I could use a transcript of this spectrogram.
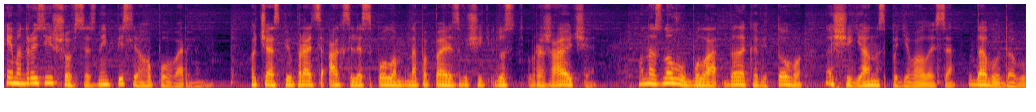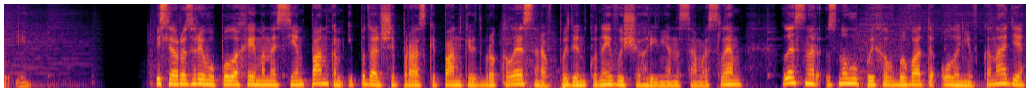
Хейман розійшовся з ним після його повернення. Хоча співпраця Акселя з Полом на папері звучить досить вражаюче, вона знову була далека від того, на що явно сподівалися в WWE. Після розриву Пола Хеймана з CM Панком і подальшої поразки панка від Брока Леснера в поєдинку найвищого рівня на SummerSlam, Леснер знову пихав вбивати Оленів в Канаді,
